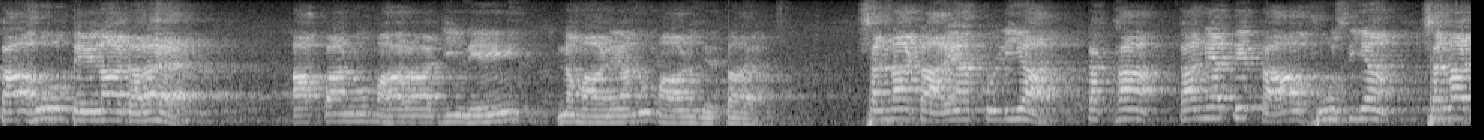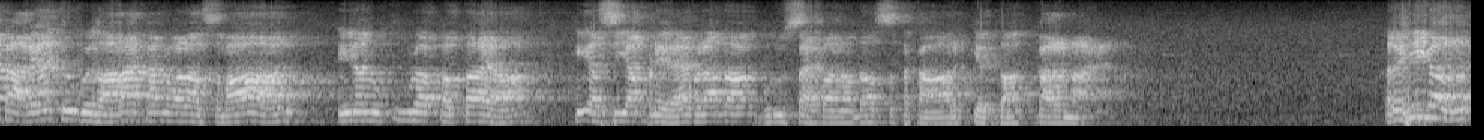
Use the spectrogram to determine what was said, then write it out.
ਕਾਹੂ ਤੇ ਨਾ ਡਰੈ। ਆਪਾਂ ਨੂੰ ਮਹਾਰਾਜ ਜੀ ਨੇ ਨਮਾਣਿਆਂ ਨੂੰ ਮਾਣ ਦਿੱਤਾ ਹੈ। ਛੰਨਾ ਢਾਰਿਆਂ ਕੁੱਲੀਆਂ, ਕੱਖਾਂ, ਕਾਨਿਆਂ ਤੇ ਘਾਹ ਫੂਸਦੀਆਂ ਛੰਨਾ ਢਾਰਿਆਂ ਚੋਂ ਗੁਜ਼ਾਰਾ ਕਰਨ ਵਾਲਾ ਸਮਾਜ ਇਹਨਾਂ ਨੂੰ ਪੂਰਾ ਪਤਾ ਆ। ਕਿ ਅਸੀਂ ਆਪਣੇ ਰਹਿਬਰਾਂ ਦਾ, ਗੁਰੂ ਸਾਹਿਬਾਨਾਂ ਦਾ ਸਤਿਕਾਰ ਕਿੱਦਾਂ ਕਰਨਾ ਹੈ। ਰਹੀ ਗੱਲ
